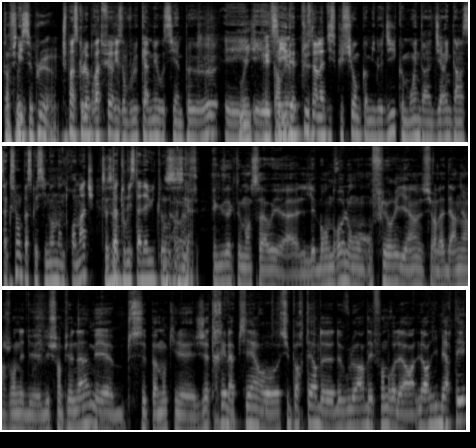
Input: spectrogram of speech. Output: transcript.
T'en oui. finissais plus. hein. Je pense que le bras de fer, ils ont voulu calmer aussi un peu eux et, Oui, et et tant essayer d'être plus dans la discussion, comme il le dit, que moins dans, direct dans la sanction, parce que sinon, dans trois matchs, t'as tous les stades à huis clos. C'est exactement ça, oui. Euh, Les banderoles ont, ont fleuri hein, sur la dernière journée du, du championnat, mais euh, c'est pas moi qui les jetterai la pierre aux supporters de, de vouloir défendre leur, leur liberté.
